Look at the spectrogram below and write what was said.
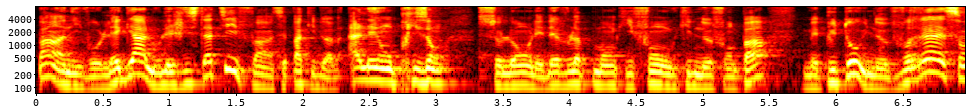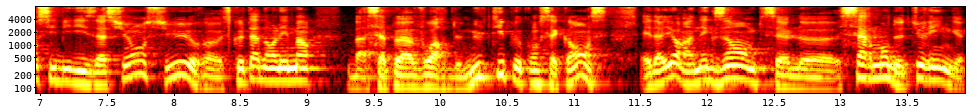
pas à un niveau légal ou législatif, hein, c'est pas qu'ils doivent aller en prison selon les développements qu'ils font ou qu'ils ne font pas, mais plutôt une vraie sensibilisation sur euh, ce que tu as dans les mains. Bah, ça peut avoir de multiples conséquences. Et d'ailleurs, un exemple, c'est le serment de Turing,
